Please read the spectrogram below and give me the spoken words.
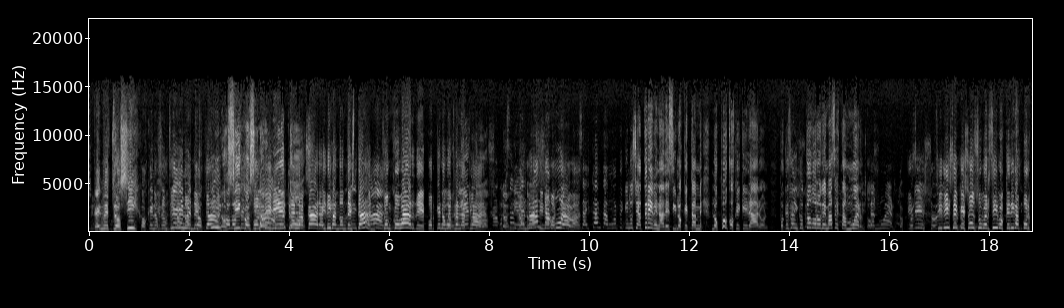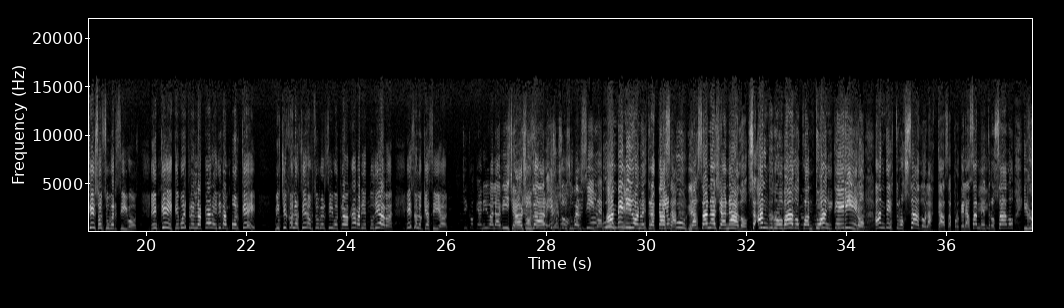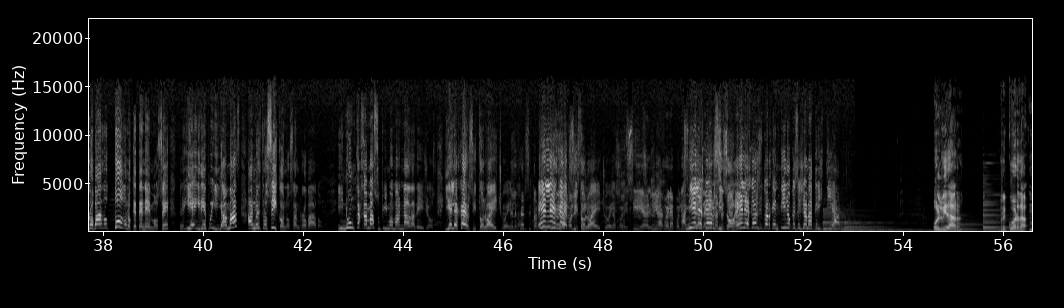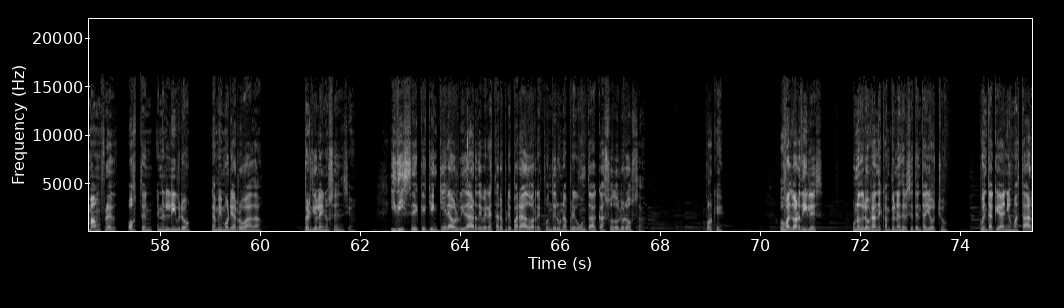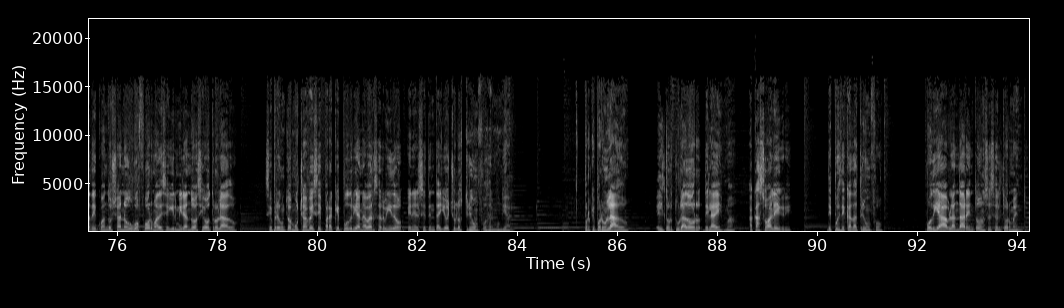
Que nuestros hijos, que nos entreguen dónde están. Los hijos y los nietos. muestren la cara y digan dónde están. Son cobardes. ¿Por qué no muestran la cara? Los, nazis no mostraban. Hay tanta muerte que no se atreven a decir los que están, los pocos que quedaron. Porque saben que todos los demás están muertos. Están muertos, por eso. Si dicen que son subversivos, que digan por qué son subversivos. ¿En qué? Que muestren la cara y digan por qué. Mis chicos no eran subversivos, trabajaban y estudiaban. Eso es lo que hacían. Chicos que han ido a la villa a ayudar, esos son subversivos. Han venido a nuestra casa, las han allanado, han robado cuanto han querido, han destrozado las casas, porque las han destrozado y robado todo lo que tenemos, ¿eh? Y, y, después, y además a nuestros hijos nos han robado. Y nunca jamás supimos más nada de ellos. Y el ejército lo ha hecho eso. El ejército, el ejército lo ha hecho eso. La policía, el mío fue la policía. A mí el ejército, el ejército argentino que se llama cristiano. Olvidar recuerda Manfred Osten en el libro La memoria robada, perdió la inocencia. Y dice que quien quiera olvidar deberá estar preparado a responder una pregunta acaso dolorosa. ¿Por qué? Osvaldo Ardiles, uno de los grandes campeones del 78, cuenta que años más tarde, cuando ya no hubo forma de seguir mirando hacia otro lado, se preguntó muchas veces para qué podrían haber servido en el 78 los triunfos del Mundial. Porque por un lado, el torturador de la ESMA, acaso alegre, después de cada triunfo, podía ablandar entonces el tormento.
